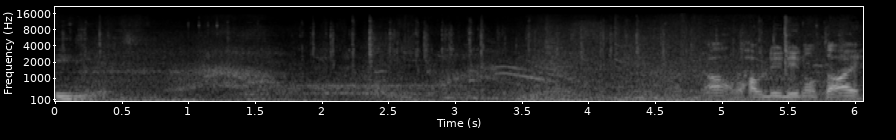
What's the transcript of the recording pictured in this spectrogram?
Idiot. Oh, how did he not die?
